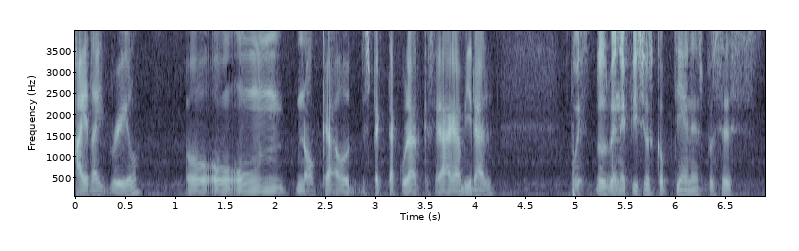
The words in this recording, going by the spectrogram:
highlight reel o, un knockout espectacular que se haga viral, pues los beneficios que obtienes, pues es,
